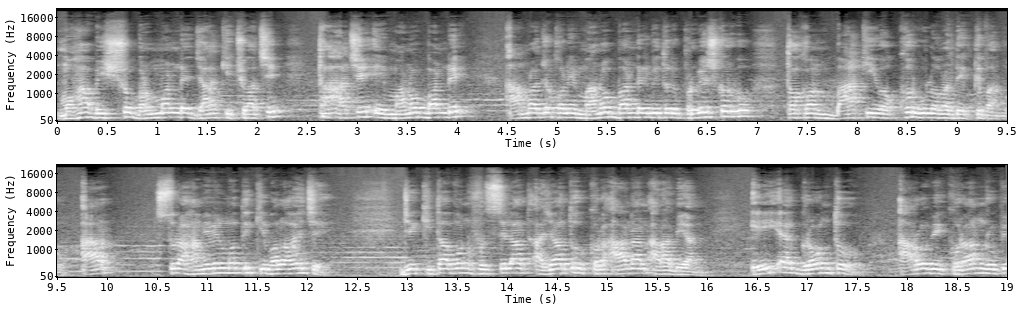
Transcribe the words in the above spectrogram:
মহাবিশ্ব ব্রহ্মাণ্ডে যা কিছু আছে, তা আছে এই মানব বাণ্ডে আমরা যখন এই মানব বাণ্ডের ভিতরে প্রবেশ করব, তখন বাকি অক্ষরগুলো আমরা দেখতে পারব। আর সুরা হামিমের মধ্যে কি বলা হয়েছে? যে কিতাবন ফুসিলাত আজাত কোরআনান আরাবিয়ান। এই এক গ্রন্থ আরবি কোরআন রূপে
